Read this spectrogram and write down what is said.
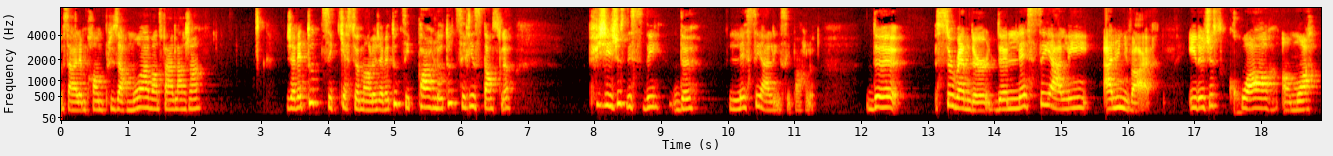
ça allait me prendre plusieurs mois avant de faire de l'argent? J'avais tous ces questionnements-là, j'avais toutes ces peurs-là, toutes ces résistances-là. Puis j'ai juste décidé de laisser aller ces peurs-là, de surrender, de laisser aller à l'univers et de juste croire en moi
